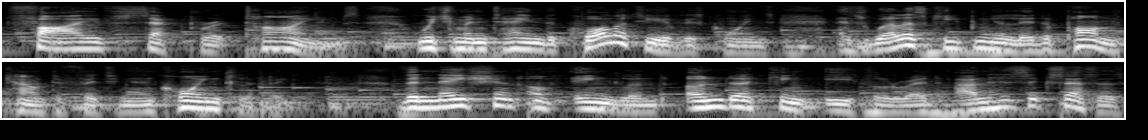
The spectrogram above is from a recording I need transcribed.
five separate times, which maintained the quality of his coins as well as keeping a lid upon counterfeiting and coin clipping. The nation of England, under King Ethelred and his successors,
